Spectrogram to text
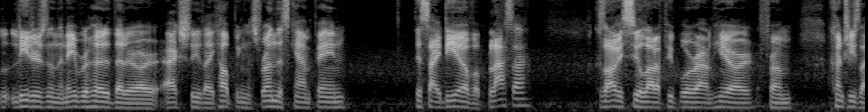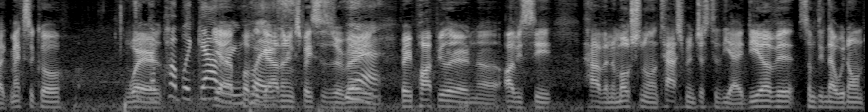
leaders in the neighborhood that are actually like helping us run this campaign this idea of a plaza because obviously a lot of people around here are from countries like mexico where like public gathering yeah public place. gathering spaces are very Yeah. very popular and uh, obviously have an emotional attachment just to the idea of it something that we don't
